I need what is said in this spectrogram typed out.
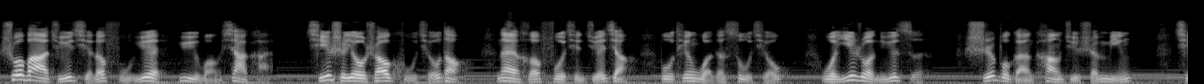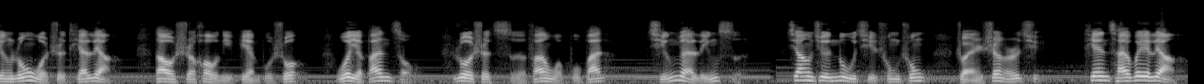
说罢，举起了斧钺，欲往下砍。骑士又稍苦求道：“奈何父亲倔强，不听我的诉求？我一弱女子，实不敢抗拒神明，请容我至天亮。到时候你便不说，我也搬走。若是此番我不搬，情愿领死。”将军怒气冲冲，转身而去。天才微亮，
